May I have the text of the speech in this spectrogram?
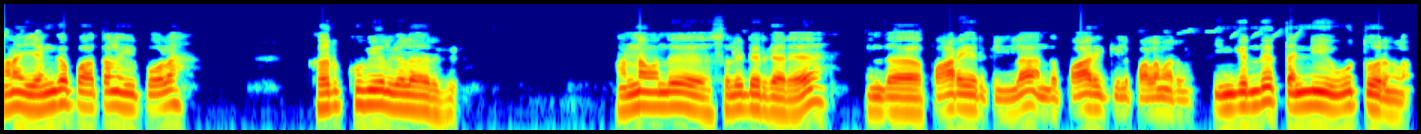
ஆனால் எங்கே பார்த்தாலும் இது போல் கற்குவியல்களாக இருக்குது அண்ணன் வந்து சொல்லிகிட்டு இருக்காரு இந்த பாறை இருக்குங்களா அந்த பாறை கீழே பழம் இருக்கும். இங்கேருந்து தண்ணி ஊற்று வருங்களாம்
